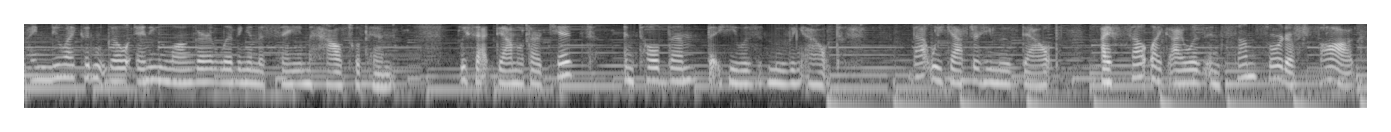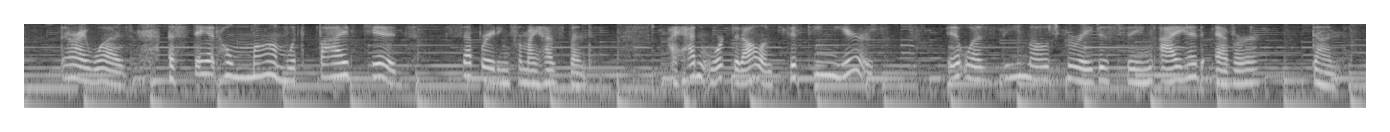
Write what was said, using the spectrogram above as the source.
I knew I couldn't go any longer living in the same house with him. We sat down with our kids and told them that he was moving out. That week after he moved out, I felt like I was in some sort of fog. There I was, a stay at home mom with five kids, separating from my husband. I hadn't worked at all in 15 years. It was the most courageous thing I had ever done.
